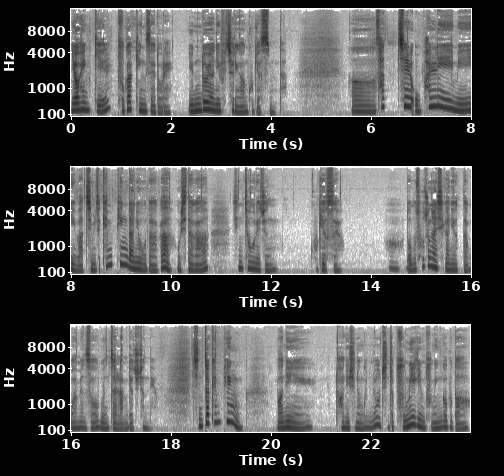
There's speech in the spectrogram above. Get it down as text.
여행길 부각킹스의 노래 윤도현이 피처링한 곡이었습니다. 어, 4758님이 마침 이제 캠핑 다녀오다가 오시다가 신청을 해준 곡이었어요. 어, 너무 소중한 시간이었다고 하면서 문자를 남겨주셨네요. 진짜 캠핑 많이 다니시는군요. 진짜 붐이긴 붐인가 보다.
